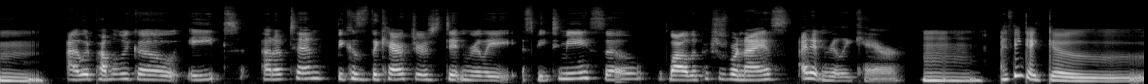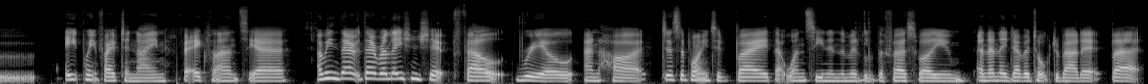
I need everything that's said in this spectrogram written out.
Mm. I would probably go 8 out of 10 because the characters didn't really speak to me. So while the pictures were nice, I didn't really care. Mm. I think I'd go 8.5 to 9 for eggplants, yeah. I mean, their their relationship felt real and hard. Disappointed by that one scene in the middle of the first volume, and then they never talked about it. But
